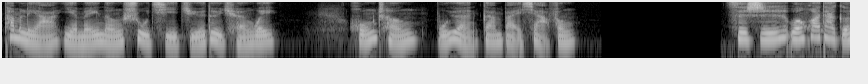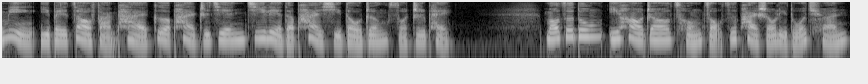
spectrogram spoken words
他们俩也没能竖起绝对权威。洪城不愿甘拜下风。此时，文化大革命已被造反派各派之间激烈的派系斗争所支配。毛泽东一号召从走资派手里夺权，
